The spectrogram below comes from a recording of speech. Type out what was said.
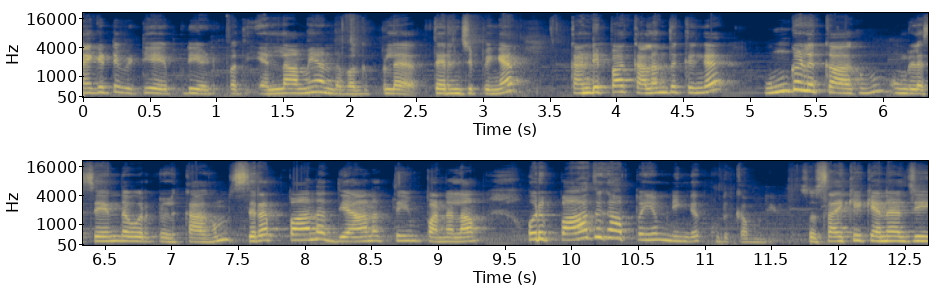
நெகட்டிவிட்டியை எப்படி எடுப்பது? எல்லாமே அந்த வகுப்பில் தெரிஞ்சுப்பீங்க. கண்டிப்பாக கலந்துக்குங்க. உங்களுக்காகவும் உங்களை சேர்ந்தவர்களுக்காகவும் சிறப்பான தியானத்தையும் பண்ணலாம். ஒரு பாதுகாப்பையும் நீங்கள் கொடுக்க முடியும். ஸோ சைக்கிக் எனர்ஜி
